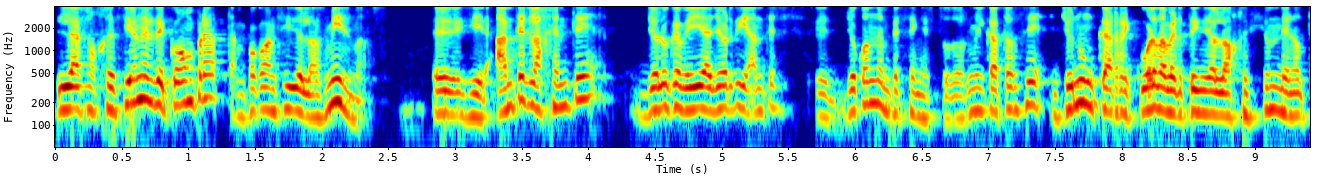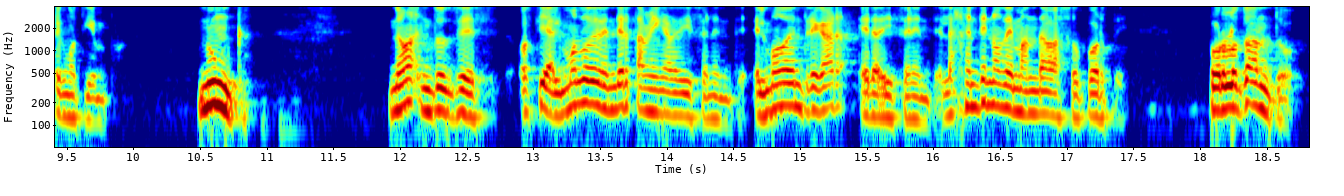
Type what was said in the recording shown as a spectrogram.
Las objeciones de compra tampoco han sido las mismas. Es decir, antes la gente, yo lo que veía, Jordi, antes, eh, yo cuando empecé en esto, 2014, yo nunca recuerdo haber tenido la objeción de no tengo tiempo. Nunca. ¿No? Entonces, hostia, el modo de vender también era diferente. El modo de entregar era diferente. La gente no demandaba soporte. Por lo tanto,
